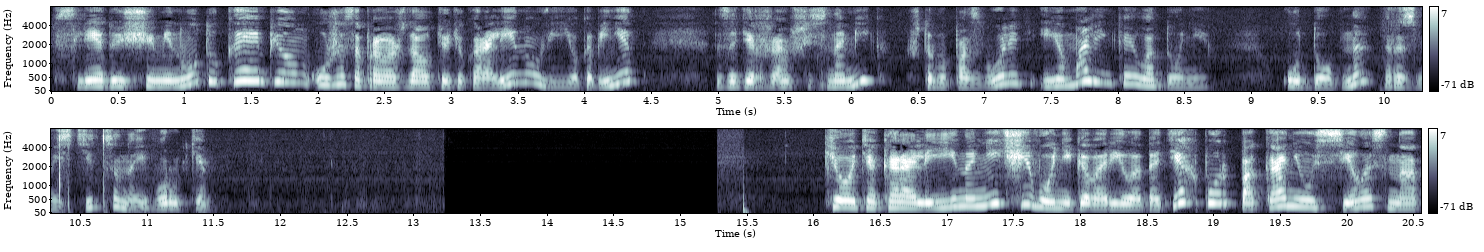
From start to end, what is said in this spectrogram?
В следующую минуту Кэмпион уже сопровождал тетю Каролину в ее кабинет, задержавшись на миг, чтобы позволить ее маленькой ладони удобно разместиться на его руке. Тетя Каролина ничего не говорила до тех пор, пока не уселась на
